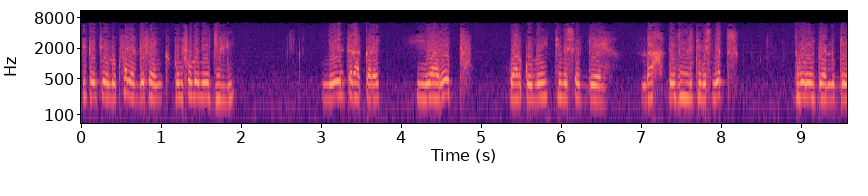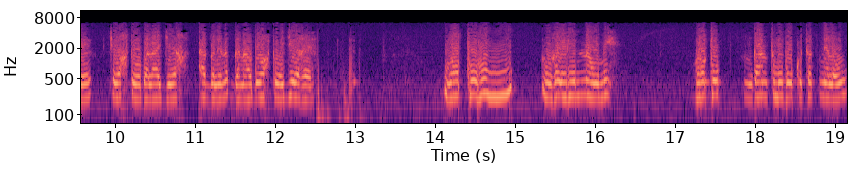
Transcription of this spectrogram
digganteem ak fajar di fenk bu ñu fa mënee julli ñeent rakk rek yaar yépp war ko muy ndax day julli timis ñett dugalal benn gee ci waxtu wa balaa jeex àggale nag gannaaw bi waxtu wa jeexee wàppurum xëyri naw mi rotug ngant lu bokkut ak nelaw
